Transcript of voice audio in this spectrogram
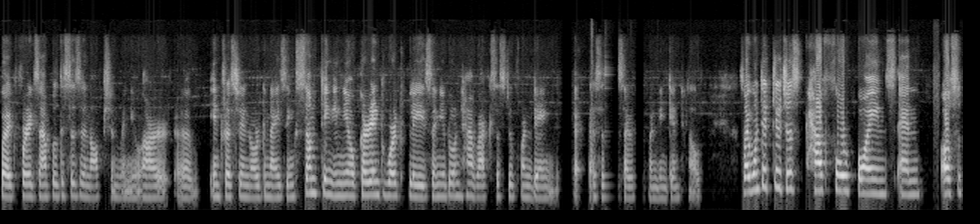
but for example, this is an option when you are uh, interested in organizing something in your current workplace and you don't have access to funding, SSI funding can help. So I wanted to just have four points and also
